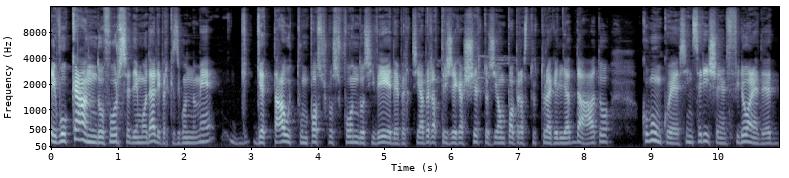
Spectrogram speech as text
evocando forse dei modelli, perché secondo me Get Out un po' sullo sfondo si vede, per, sia per l'attrice che ha scelto, sia un po' per la struttura che gli ha dato, comunque si inserisce nel filone de,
